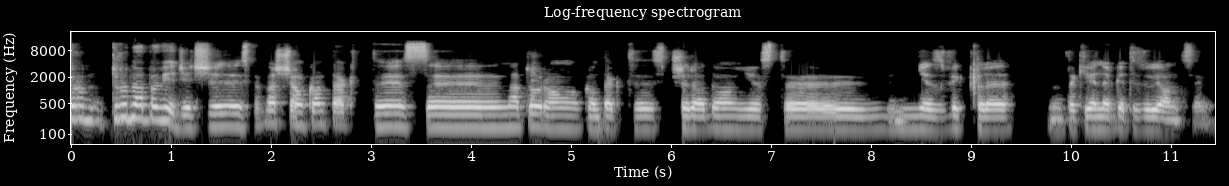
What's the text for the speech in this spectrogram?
Mm, Trudno powiedzieć. Z pewnością kontakt z e, naturą, kontakt z przyrodą jest niezwykle taki energetyzujący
